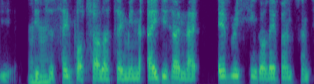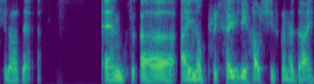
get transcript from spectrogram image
Mm-hmm. it's the same for charlotte. I mean i design like every single event until her death. And uh, i know precisely how she's gonna die.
